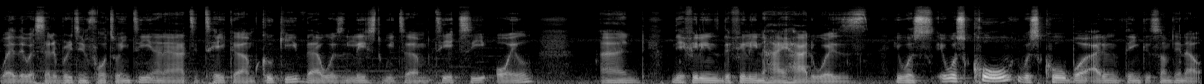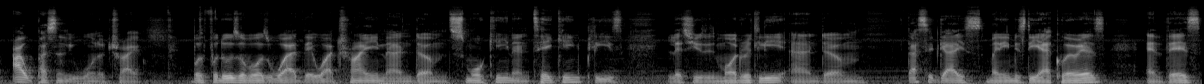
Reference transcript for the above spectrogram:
where they were celebrating 420 and I had to take um, cookie that was laced with um, THC oil. And the feeling the feeling I had was it was it was cool it was cool but I don't think it's something that I personally want to try but for those of us who are they were trying and um, smoking and taking please let's use it moderately. And um, that's it guys. My name is the aquarius and this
